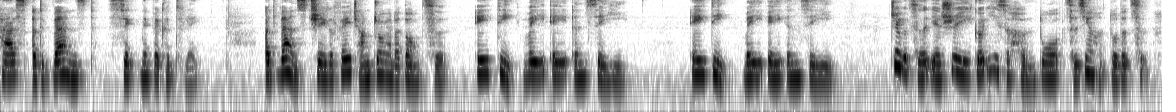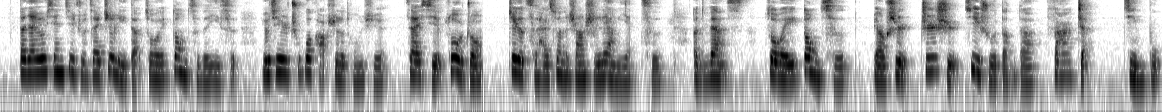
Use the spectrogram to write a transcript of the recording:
Has advanced significantly。Advance 是一个非常重要的动词，A D V A N C E。 a d v a n c e。 这个词也是一个意思很多、词性很多的词，大家优先记住在这里的作为动词的意思，尤其是出国考试的同学，在写作中这个词还算得上是亮眼词。advance 作为动词，表示知识、技术等的发展、进步、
